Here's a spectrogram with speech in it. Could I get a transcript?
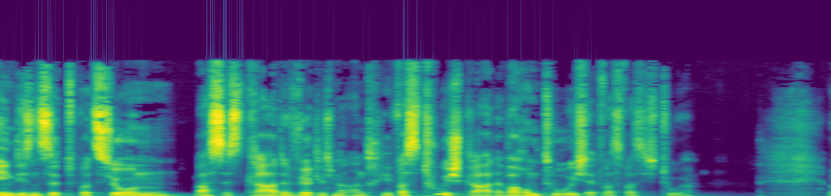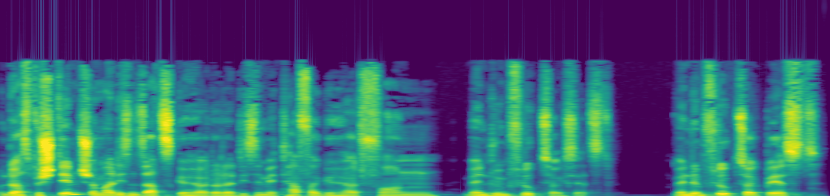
in diesen Situationen, was ist gerade wirklich mein Antrieb? Was tue ich gerade? Warum tue ich etwas, was ich tue? Und du hast bestimmt schon mal diesen Satz gehört oder diese Metapher gehört von, wenn du im Flugzeug sitzt. Wenn du im Flugzeug bist,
